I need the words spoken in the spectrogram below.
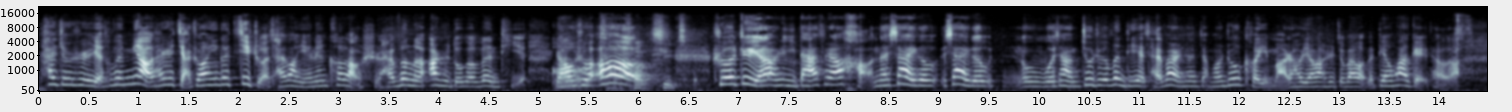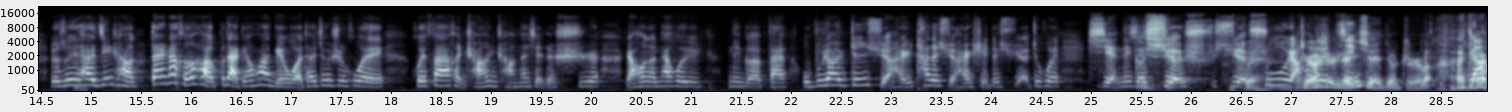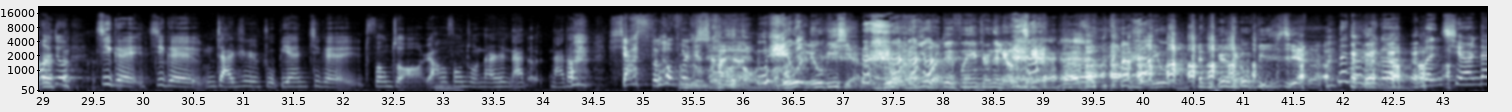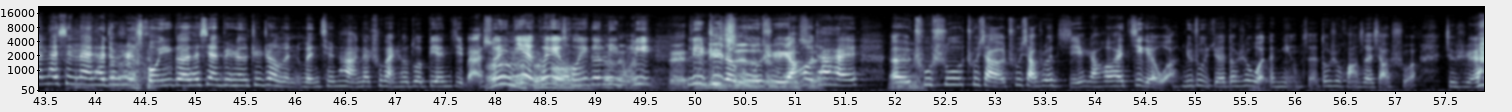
他就是也特别妙，他是假装一个记者采访严连科老师，还问了二十多个问题，然后说哦，说这个严老师你答的非常好，那下一个下一个，呃我想就这个问题也采访一下蒋方舟可以吗？然后杨老师就把我的电话给他了，所以他经常，但是他很好，不打电话给我，他就是会会发很长很长他写的诗，然后呢他会那个把我不知道是真血还是他的血还是谁的血，就会写那个血书血书，然后只要是人血就值了。然后就 寄给寄给我们杂志主编，寄给封总，然后封总当时拿到拿到吓死了，不冯是流流鼻血了，以我以我对封云成的了解，流肯定流鼻血了。那就是个文青，但他现在他就是从一个他现在变成了真正文文青，他好像在出版社做编辑吧，所以你也可以从一个励嗯励励志的故事，然后他还呃出书出小出小说集，然后还寄给我，女主角都是我的名字，都是黄色小说，就是，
